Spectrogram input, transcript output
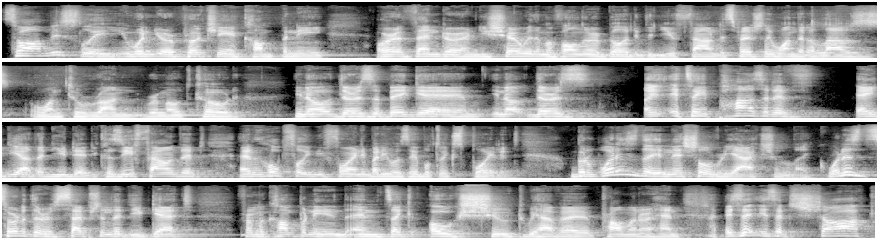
So obviously, when you're approaching a company or a vendor and you share with them a vulnerability that you found, especially one that allows one to run remote code, you know, there's a big, uh, you know, there's, it's a positive idea that you did because you found it and hopefully before anybody was able to exploit it. But what is the initial reaction like? What is sort of the reception that you get from a company and, and it's like, oh shoot, we have a problem on our hand? Is it, is it shock?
